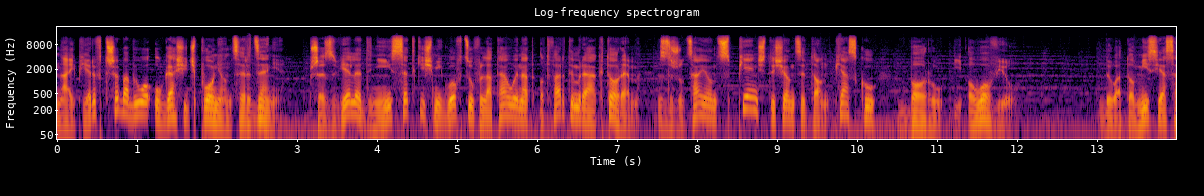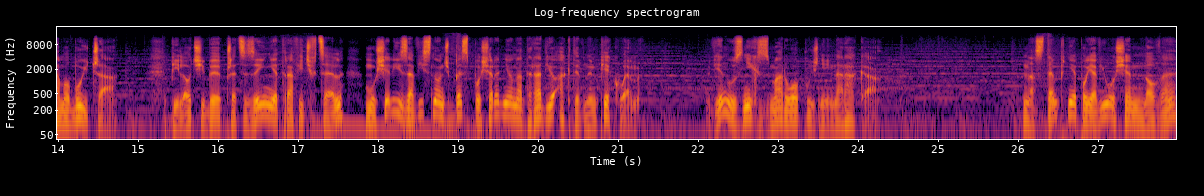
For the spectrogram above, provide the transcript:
Najpierw trzeba było ugasić płoniące rdzenie. Przez wiele dni setki śmigłowców latały nad otwartym reaktorem, zrzucając 5000 ton piasku, boru i ołowiu. Była to misja samobójcza. Piloci, by precyzyjnie trafić w cel, musieli zawisnąć bezpośrednio nad radioaktywnym piekłem. Wielu z nich zmarło później na raka. Następnie pojawiło się nowe,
